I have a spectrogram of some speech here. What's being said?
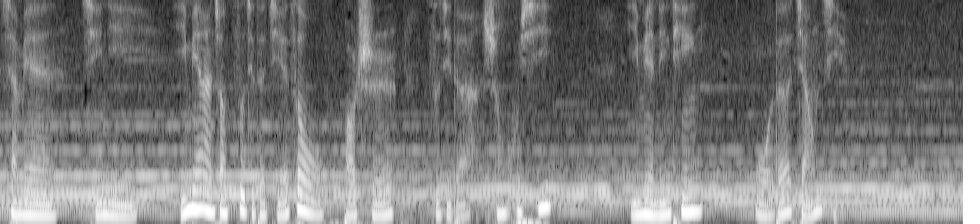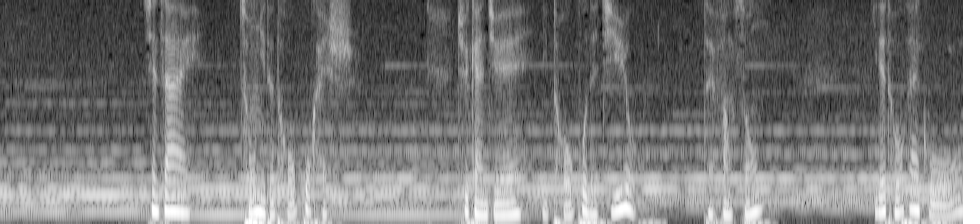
下面，请你一面按照自己的节奏保持自己的深呼吸，一面聆听我的讲解。现在。从你的头部开始，去感觉你头部的肌肉在放松，你的头盖骨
